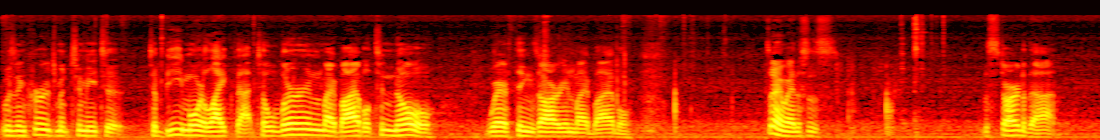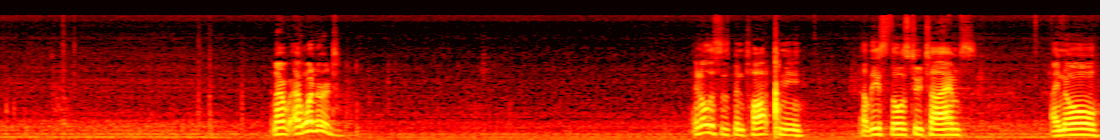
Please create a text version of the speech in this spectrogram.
was encouragement to me to, to be more like that, to learn my Bible, to know where things are in my Bible. So, anyway, this is the start of that. And I, I wondered, I know this has been taught to me at least those two times. I know,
